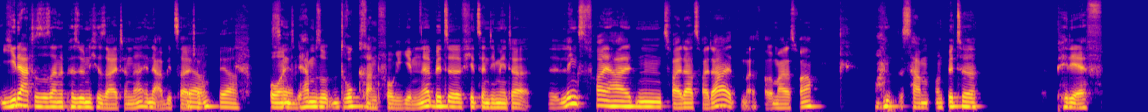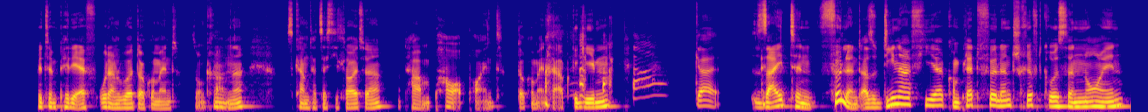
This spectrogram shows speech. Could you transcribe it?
jeder hatte so seine persönliche Seite, ne, in der Ja, Abi-Zeitung. ja. Und Same. wir haben so Druckrand vorgegeben, ne? Bitte vier Zentimeter äh, links frei halten, zwei da, zwei da, was auch immer das war. Und das haben, und bitte PDF. Bitte ein PDF oder ein Word-Dokument, so ein Kram, Mhm. ne? Es kamen tatsächlich Leute und haben PowerPoint-Dokumente abgegeben. Geil. Seiten füllend, also DIN A4 komplett füllend, Schriftgröße 9.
